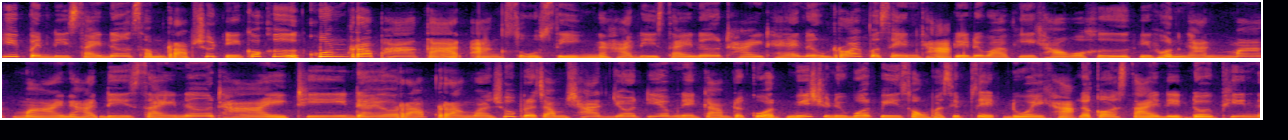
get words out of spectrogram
ที่เป็นดีไซเนอร์สำหรับชุดนี้ก็คือ คุณประภากาศอังสุสิงห์นะคะ ดีไซเนอร์ไทยแท้ 100%ค่ะเรียกได้ว่าพี่เขาก็คือมีผลงานมากมายนะคะ ดีไซเนอร์ไทยที่ได้รับรางวัลชุดประจำชาติยอดเยี่ยมในการประกวด Miss Universe ปี 2017 ด้วยค่ะ แล้วก็สไตลิสต์โดยพี่แน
